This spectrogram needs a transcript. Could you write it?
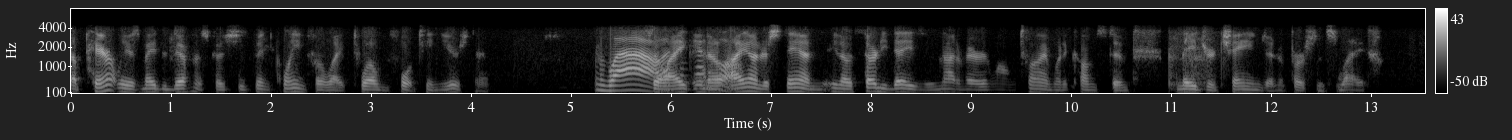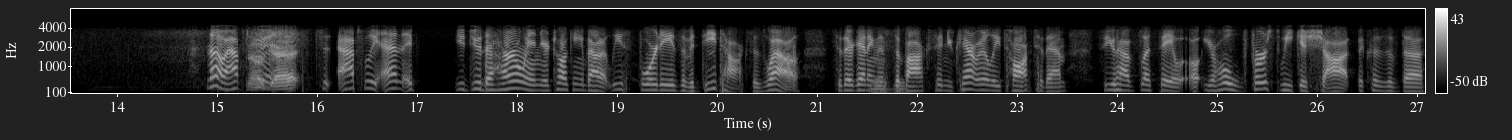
apparently has made the difference because she's been clean for like 12 or 14 years now. Wow. So I, you know, I understand. You know, 30 days is not a very long time when it comes to major change in a person's life. No, absolutely, No, absolutely. And if you do the heroin, you're talking about at least four days of a detox as well. So they're getting mm-hmm. the Suboxone. You can't really talk to them. So you have, let's say, uh, your whole first week is shot because of the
